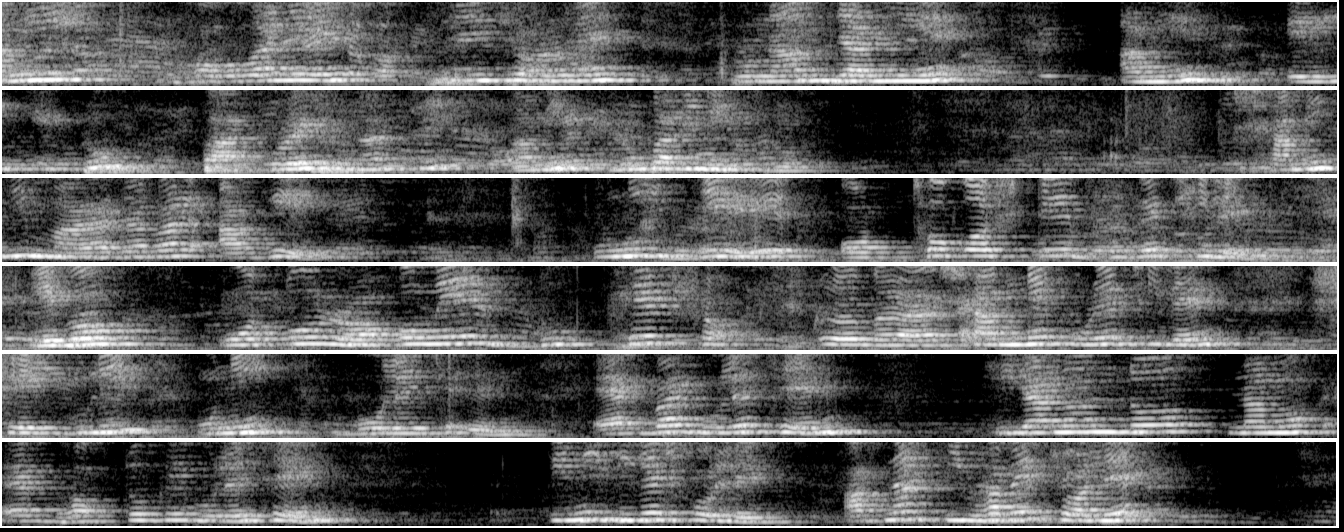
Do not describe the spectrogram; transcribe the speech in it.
আমি ভগবানের শ্রী চরণে প্রণাম জানিয়ে আমি এই একটু পাঠ করে শোনাচ্ছি, আমি রূপালী মিত্র। স্বামীজি মারা যাবার আগে উনি যে অর্থকষ্টে ভুগেছিলেন এবং কত রকমের দুঃখের সামনে পড়েছিলেন, সেইগুলি উনি বলেছিলেন একবার বলেছেন, হীরানন্দ নামক এক ভক্তকে বলেছেন, তিনি জিজ্ঞেস করলেন, আপনার কীভাবে চলে?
